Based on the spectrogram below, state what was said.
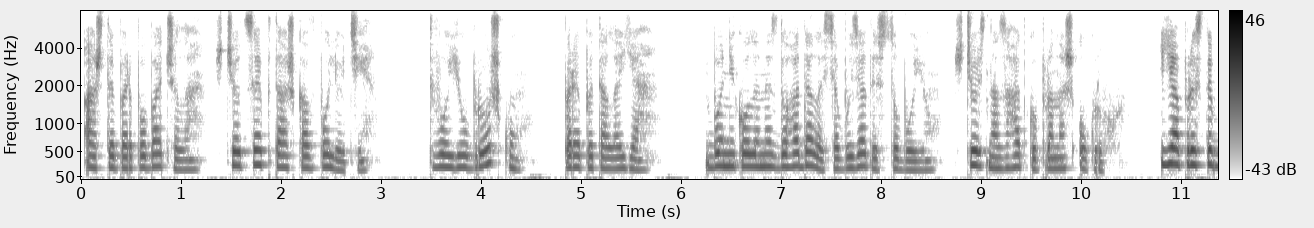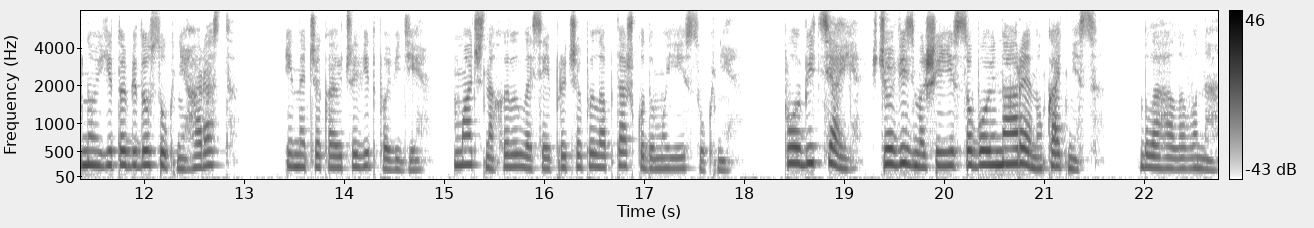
аж тепер побачила, що це пташка в польоті. Твою брошку? перепитала я, бо ніколи не здогадалася б узяти з собою щось на згадку про наш округ. Я пристебну її тобі до сукні, гаразд? І, не чекаючи відповіді, мач нахилилася і причепила пташку до моєї сукні. Пообіцяй, що візьмеш її з собою на арену, Катніс, благала вона.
